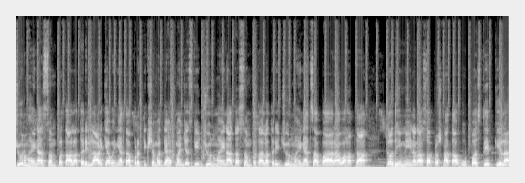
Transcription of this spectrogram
जून महिना संपत आला तरी लाडक्या बहिणी आता प्रतीक्षेमध्ये आहेत. म्हणजेच की जून महिना आता संपत आला तरी जून महिन्याचा बारावा हप्ता कधी मिळणार असा प्रश्न आता उपस्थित केला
